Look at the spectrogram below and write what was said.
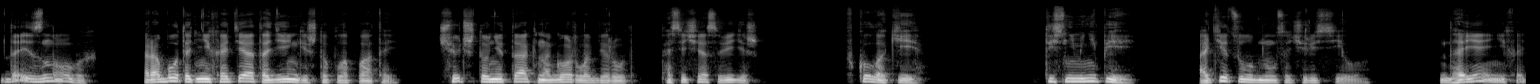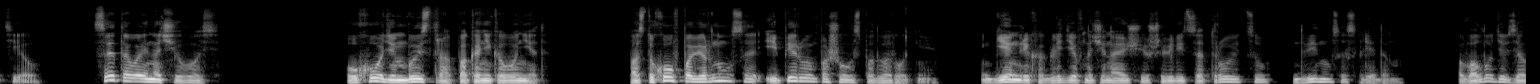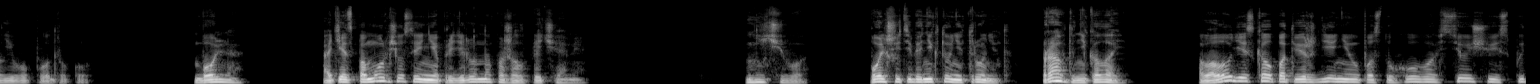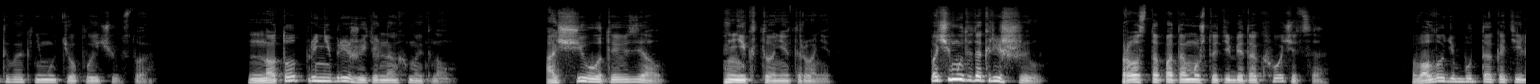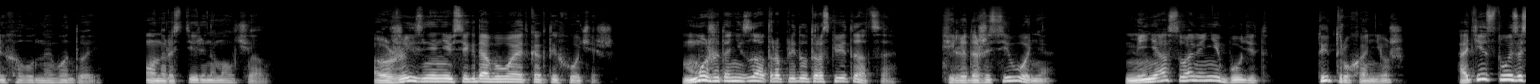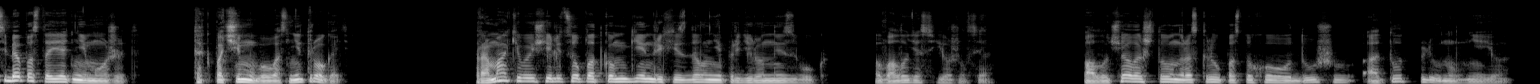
Да из новых. Работать не хотят, а деньги чтоб лопатой. Чуть что не так, на горло берут. А сейчас, видишь, в кулаки. Ты с ними не пей. Отец улыбнулся через силу. Да я и не хотел. С этого и началось. Уходим быстро, пока никого нет. Пастухов повернулся и первым пошел из подворотни. Генрих, оглядев начинающую шевелиться троицу, двинулся следом. Володя взял его под руку. Больно? Отец поморщился и неопределенно пожал плечами. Ничего. Больше тебя никто не тронет. Правда, Николай? Володя искал подтверждение у Пастухова, все еще испытывая к нему теплые чувства. Но тот пренебрежительно хмыкнул. А с чего ты взял? Никто не тронет. Почему ты так решил? Просто потому, что тебе так хочется? Володю будто окатили холодной водой. Он растерянно молчал. В жизни не всегда бывает, как ты хочешь. Может, они завтра придут расквитаться, или даже сегодня. Меня с вами не будет. Ты труханешь. Отец твой за себя постоять не может. Так почему бы вас не трогать? Промакивающий лицо платком Генрих издал неопределенный звук. Володя съежился. Получалось, что он раскрыл пастухову душу, а тот плюнул в нее.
